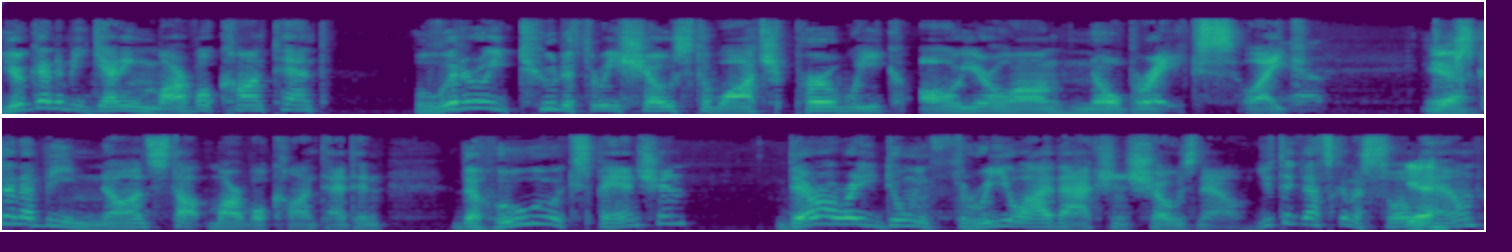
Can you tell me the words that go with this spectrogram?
You're going to be getting Marvel content, literally 2 to 3 shows to watch per week all year long, no breaks. Like Yep. there's Yeah. going to be nonstop Marvel content and the Hulu expansion they're already doing three live action shows now. You think that's going to slow Yeah. down?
